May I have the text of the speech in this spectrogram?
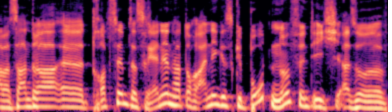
Aber Sandra, äh, trotzdem, das Rennen hat doch einiges geboten, ne, finde ich. Also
